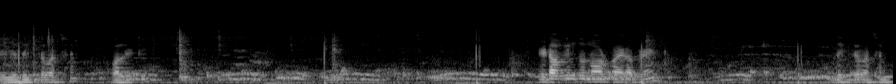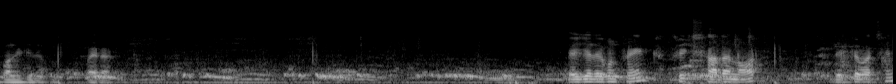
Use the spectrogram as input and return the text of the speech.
এই যে দেখতে পাচ্ছেন কোয়ালিটি। এটাও কিন্তু নর পায়রা ফ্রেন্ড। দেখতে পাচ্ছেন কোয়ালিটি দেখুন পায়রার এই যে দেখুন ফ্রেন্ড, ফিট সাদা নর, দেখতে পাচ্ছেন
